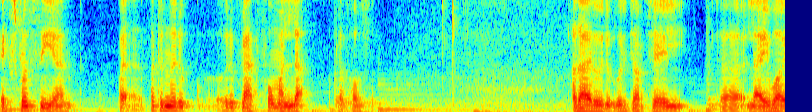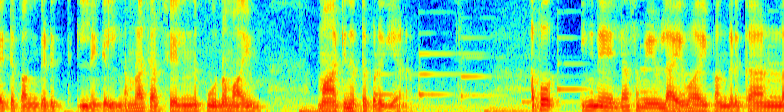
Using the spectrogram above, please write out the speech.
എക്സ്പ്രസ് ചെയ്യാൻ പറ്റുന്നൊരു ഒരു പ്ലാറ്റ്ഫോം അല്ല ക്ലബ് ഹൗസ്. അതായത് ഒരു ഒരു ചർച്ചയിൽ ലൈവായിട്ട് പങ്കെടുത്തില്ലെങ്കിൽ നമ്മൾ ആ ചർച്ചയിൽ നിന്ന് പൂർണമായും മാറ്റി നിർത്തപ്പെടുകയാണ്. അപ്പോൾ ഇങ്ങനെ എല്ലാ സമയവും ലൈവായി പങ്കെടുക്കാനുള്ള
